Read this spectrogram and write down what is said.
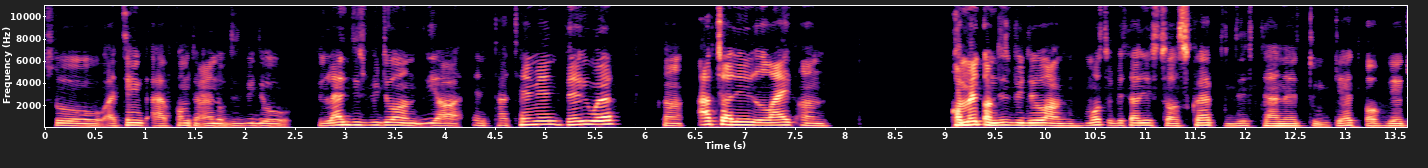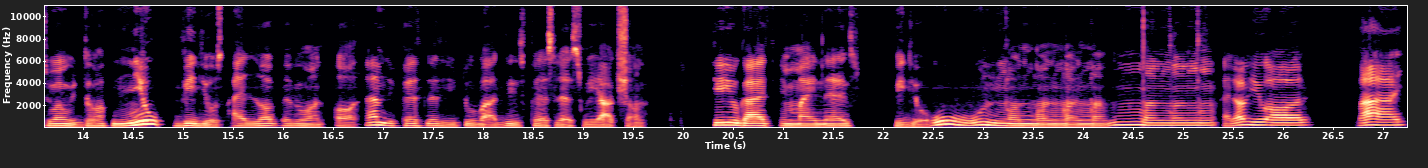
So, I think I've come to the end of this video. If you like this video and you are entertainment very well, can actually like and comment on this video and most especially subscribe to this channel to get updates when we drop new videos. I love everyone. All i'm the faceless youtuber this faceless reaction. See you guys in my next video. Ooh, i love you all. Bye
